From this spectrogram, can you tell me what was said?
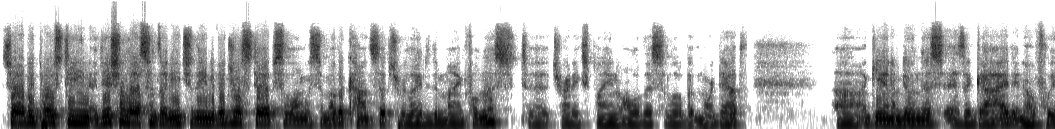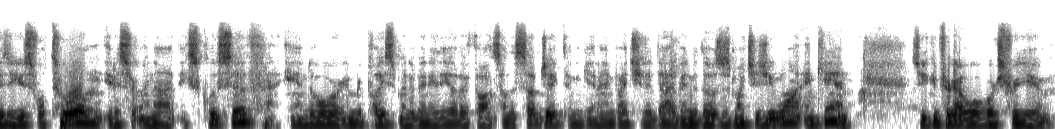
So I'll be posting additional lessons on each of the individual steps along with some other concepts related to mindfulness to try to explain all of this a little bit more depth. Uh, again, I'm doing this as a guide and hopefully as a useful tool. It is certainly not exclusive and or in replacement of any of the other thoughts on the subject. And again, I invite you to dive into those as much as you want and can so you can figure out what works for you.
